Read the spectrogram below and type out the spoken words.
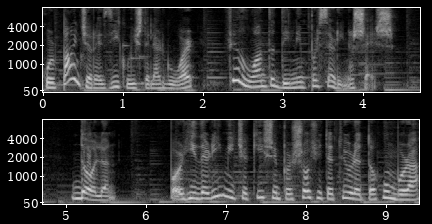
Kur panë që rreziku ishte larguar, filluan të dilnin përsëri në shesh. Dolën. Por hidhërimi që kishin për shoqet e tyre të humbura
